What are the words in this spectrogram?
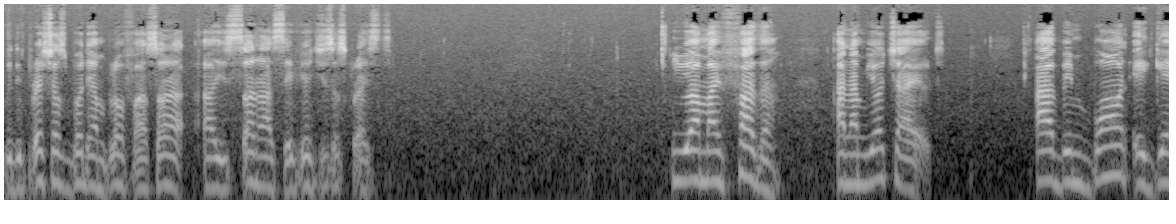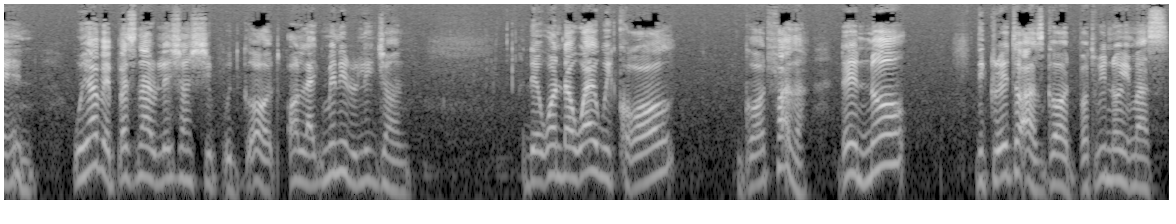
with the precious body and blood of our Son, our, Son, our Savior, Jesus Christ. You are my Father, and I'm your child. I've been born again. We have a personal relationship with God, unlike many religions they wonder why we call God Father. They know the Creator as God, but we know Him as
